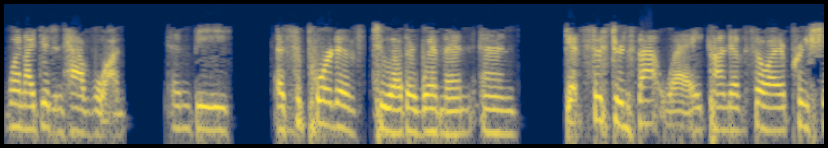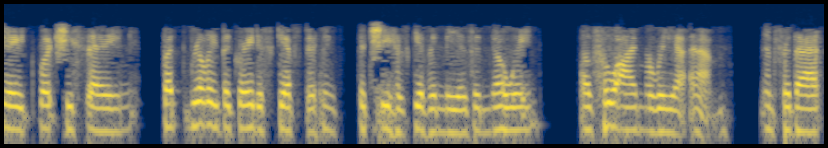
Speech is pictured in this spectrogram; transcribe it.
when I didn't have one and be as supportive to other women and get sisters that way kind of. So I appreciate what she's saying. But really the greatest gift I think that she has given me is a knowing of who I, Maria, am. And for that,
